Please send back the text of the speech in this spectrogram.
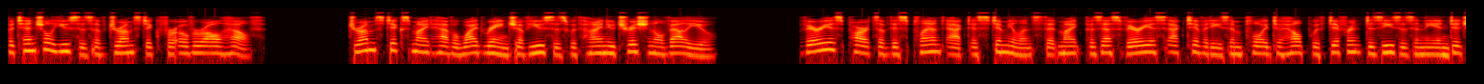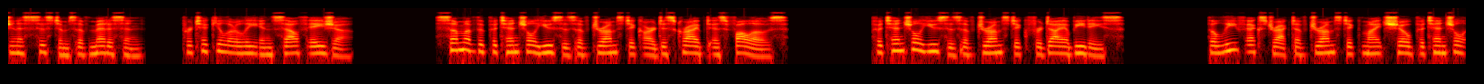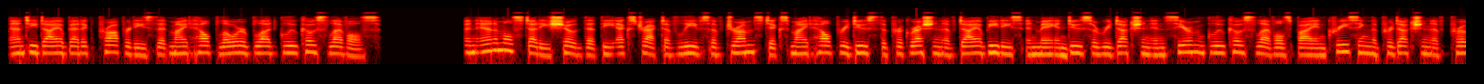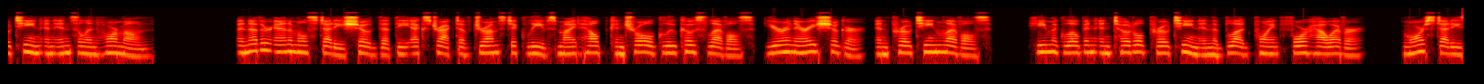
Potential uses of drumstick for overall health. Drumsticks might have a wide range of uses with high nutritional value. Various parts of this plant act as stimulants that might possess various activities employed to help with different diseases in the indigenous systems of medicine, particularly in South Asia. Some of the potential uses of drumstick are described as follows. Potential uses of drumstick for diabetes. The leaf extract of drumstick might show potential anti-diabetic properties that might help lower blood glucose levels. An animal study showed that the extract of leaves of drumsticks might help reduce the progression of diabetes and may induce a reduction in serum glucose levels by increasing the production of protein and insulin hormone. Another animal study showed that the extract of drumstick leaves might help control glucose levels, urinary sugar, and protein levels, hemoglobin and total protein in the blood. Point 4 However, more studies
